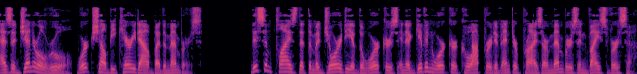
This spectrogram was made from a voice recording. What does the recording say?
As a general rule, work shall be carried out by the members. This implies that the majority of the workers in a given worker cooperative enterprise are members and vice versa.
